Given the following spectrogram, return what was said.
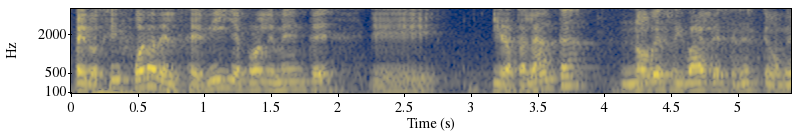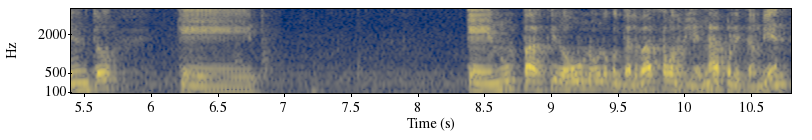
pero sí, fuera del Sevilla probablemente eh, y el Atalanta, no ves rivales en este momento que, que en un partido 1-1 contra el Barça, bueno, y el Napoli también,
